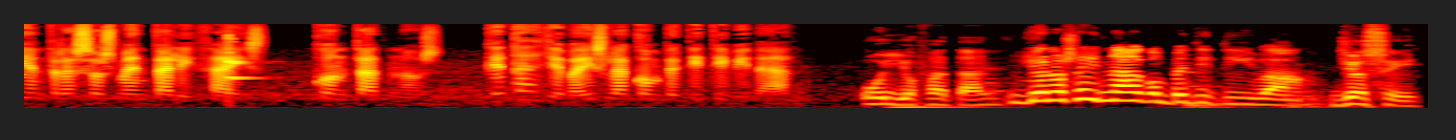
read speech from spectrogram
Mientras os mentalizáis, contadnos, ¿qué tal lleváis la competitividad? Uy, yo fatal. Yo no soy nada competitiva. Yo sí.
